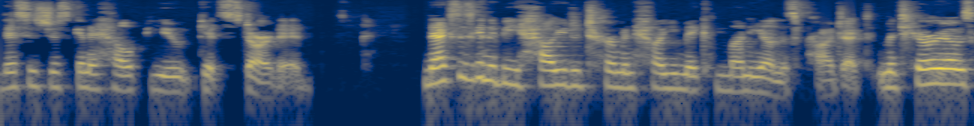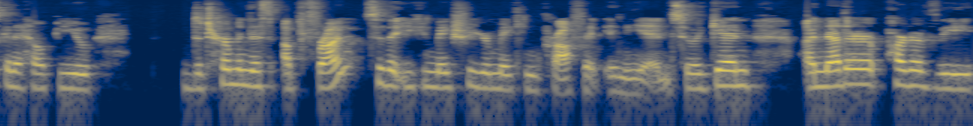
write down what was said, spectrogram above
this is just going to help you get started. Next is going to be how you determine how you make money on this project. Materio is going to help you determine this upfront so that you can make sure you're making profit in the end. So again, another part of the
